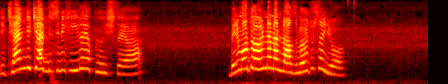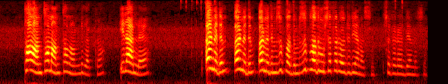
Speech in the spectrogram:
Ya kendi kendisini hile yapıyor işte ya. Benim orada ölmemem lazım. Öldü sayıyor. Tamam tamam tamam bir dakika. İlerle. Ölmedim, ölmedim, ölmedim, zıpladım, zıpladım bu sefer öldü diyemezsin. Bu sefer öldü diyemezsin.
